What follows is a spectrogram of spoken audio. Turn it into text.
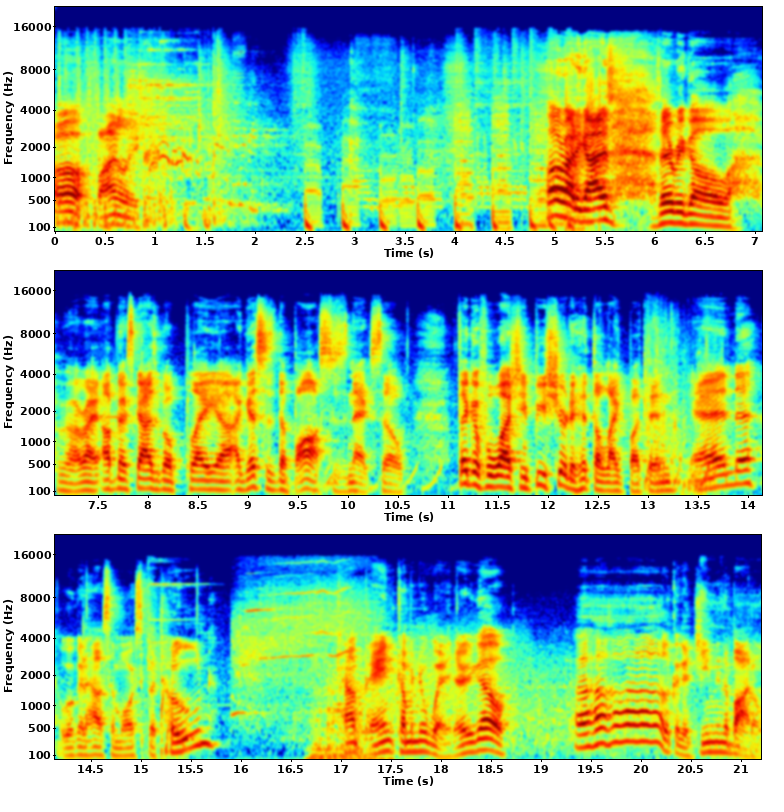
Oh, finally. Alrighty, guys. There we go. Alright, up next, guys, we'll go play, uh, I guess is the boss is next. So, thank you for watching. Be sure to hit the like button. And we're going to have some more Splatoon campaign coming your way. There you go. Ah, look like a genie in a bottle.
